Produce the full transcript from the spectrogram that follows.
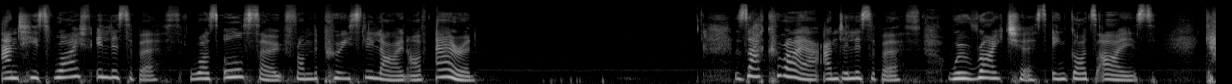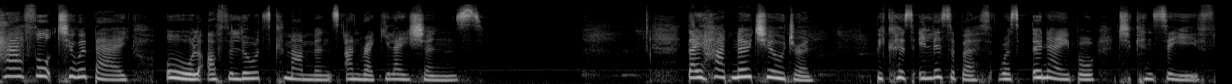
and his wife Elizabeth was also from the priestly line of Aaron. Zachariah and Elizabeth were righteous in God's eyes, careful to obey all of the Lord's commandments and regulations. They had no children because Elizabeth was unable to conceive,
